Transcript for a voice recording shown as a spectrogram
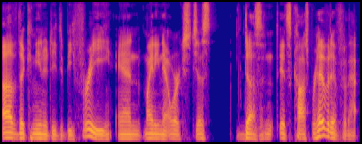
of the community to be free, and Mighty Networks just doesn't. It's cost prohibitive for that.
